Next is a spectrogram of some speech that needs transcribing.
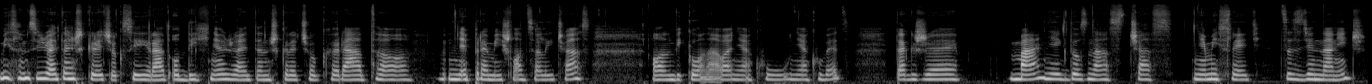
myslím si, že aj ten škrečok si rád oddychne, že aj ten škrečok rád eh, nepremýšľa celý čas, len vykonáva nejakú, nejakú vec. Takže má niekto z nás čas nemyslieť cez deň na nič,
